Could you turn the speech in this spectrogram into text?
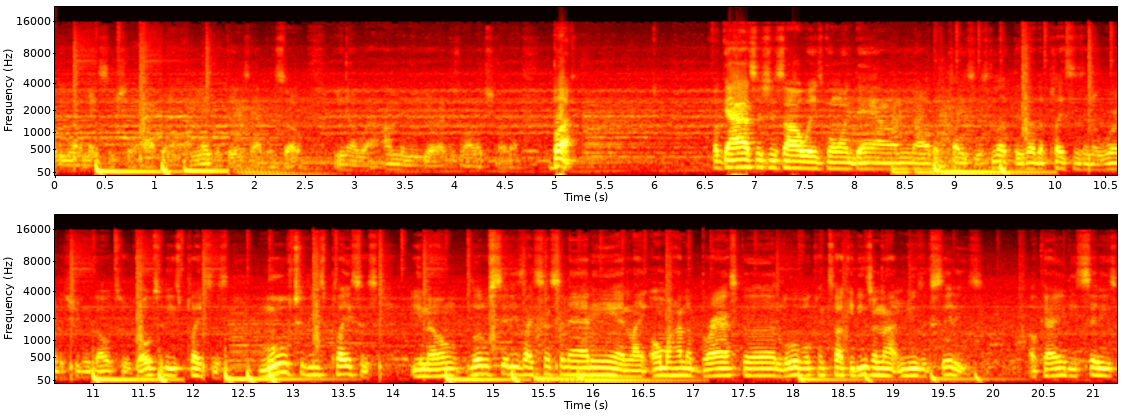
really want to make some shit happen. I'm making things happen. So, you know, uh, I'm in New York. I just want to let you know that. But, for guys it's just always going down, you know, other places. Look, there's other places in the world that you can go to. Go to these places. Move to these places. You know, little cities like Cincinnati and like Omaha, Nebraska, Louisville, Kentucky, these are not music cities. Okay? These cities,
